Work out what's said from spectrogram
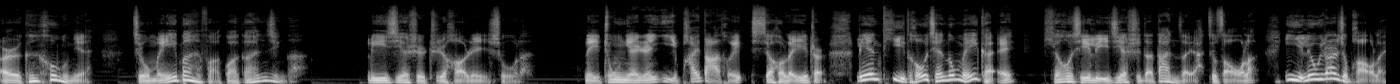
耳根后面就没办法刮干净啊！李杰是只好认输了。那中年人一拍大腿，笑了一阵，连剃头钱都没给，挑起李杰士的担子呀就走了，一溜烟就跑了。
